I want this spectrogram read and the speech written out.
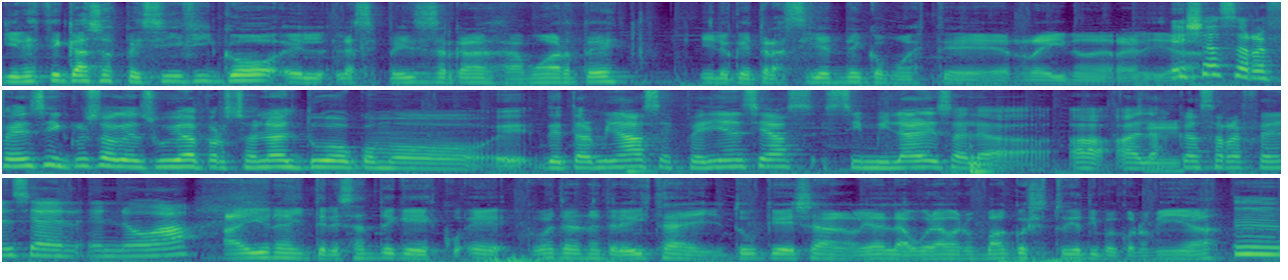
y en este caso específico, el- las experiencias cercanas a la muerte y lo que trasciende como este reino de realidad. Ella hace referencia incluso que en su vida personal tuvo como eh, determinadas experiencias similares a, la, a, a las Sí. que hace referencia en, en Nova. Hay una interesante que escu- eh, cuenta en una entrevista en YouTube que ella en realidad laburaba en un banco, ella estudia tipo economía, Mm,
